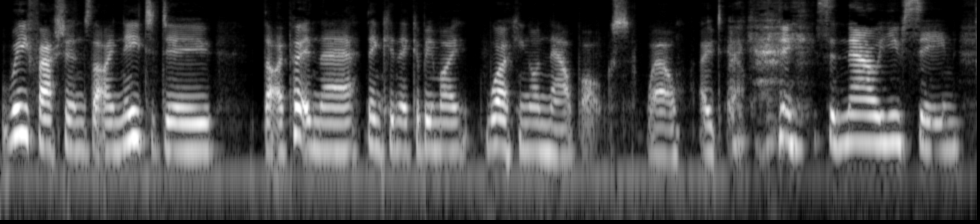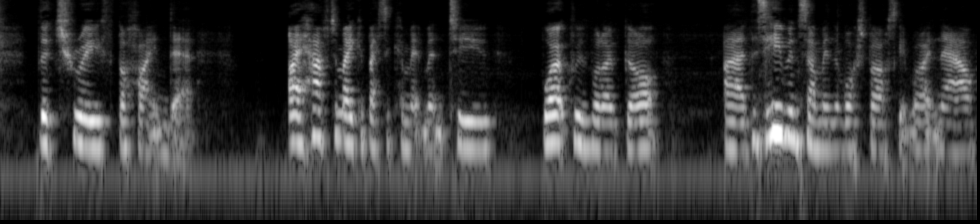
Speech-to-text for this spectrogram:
refashions that I need to do that I put in there thinking they could be my working on now box. Well, oh dear. Okay, so now you've seen the truth behind it. I have to make a better commitment to work with what I've got uh, there's even some in the wash basket right now.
